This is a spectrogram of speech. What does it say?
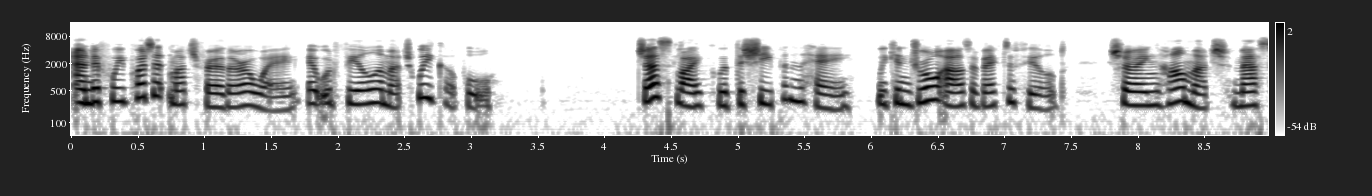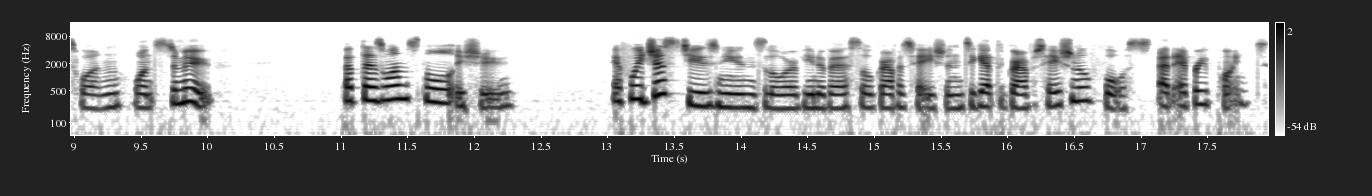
And if we put it much further away, it would feel a much weaker pull. Just like with the sheep and the hay, we can draw out a vector field showing how much mass 1 wants to move. But there's one small issue. If we just use Newton's law of universal gravitation to get the gravitational force at every point,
